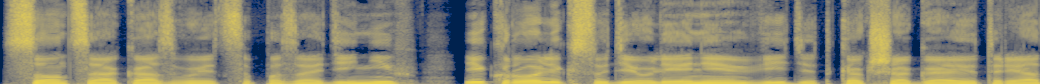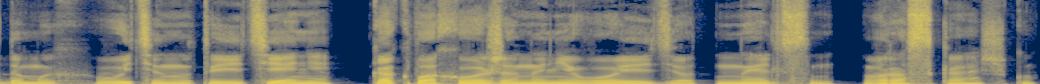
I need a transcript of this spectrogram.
солнце оказывается позади них, и кролик с удивлением видит, как шагают рядом их вытянутые тени, как похоже на него идет Нельсон в раскачку,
